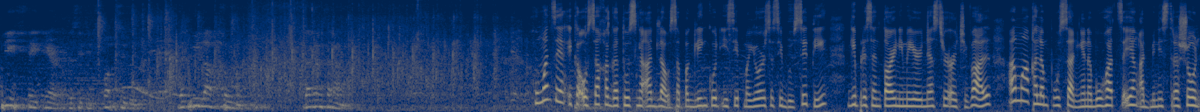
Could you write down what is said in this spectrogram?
please take care of the city of Cebu that we love so much. Daghang salamat. Human sayang ikausa ka gatus nga adlaw sa paglingkod isip mayor sa Cebu City, gipresentar ni Mayor Nestor Archival ang mga kalampusan nga nabuhat sa iyang administrasyon.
